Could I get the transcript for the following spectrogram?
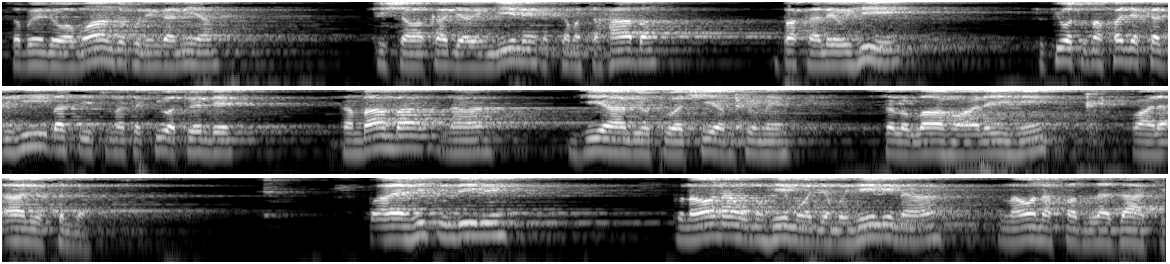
Sababu ndio wa mwanzo kulingania kisha wakaja wengine katika masahaba. Mpaka leo hii tukiwa tunafanya kazi hii basi tunatakiwa twende sambamba na njia aliyotuachia mtume sallallahu alayhi wa ala alihi wasallam. Kwa aya hizi mbili tunaona umuhimu wa jambo hili na tunaona fadhila zake.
